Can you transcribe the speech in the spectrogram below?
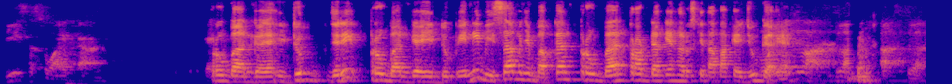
disesuaikan. Perubahan gaya hidup. Jadi perubahan gaya hidup ini bisa menyebabkan perubahan produk yang harus kita pakai juga oh, ya. Jelas, jelas, jelas, jelas.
